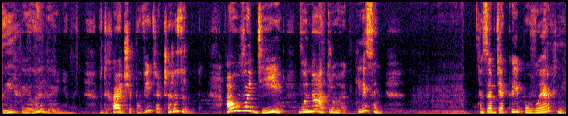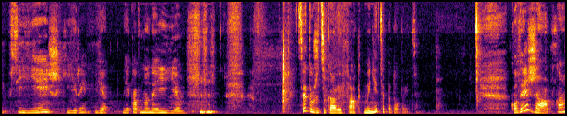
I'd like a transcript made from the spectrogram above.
дихає легенями, вдихаючи повітря через рот. А у воді вона отримує кисень завдяки поверхні всієї шкіри, яка в неї є. Це дуже цікавий факт. Мені це подобається. Коли жабка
